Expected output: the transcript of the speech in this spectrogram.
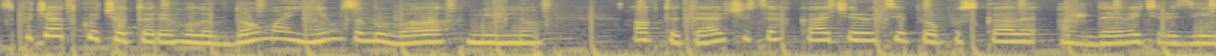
Спочатку 4 голи вдома їм забивала хмільно, а в Тетевчицях Качерівці пропускали аж 9 разів.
